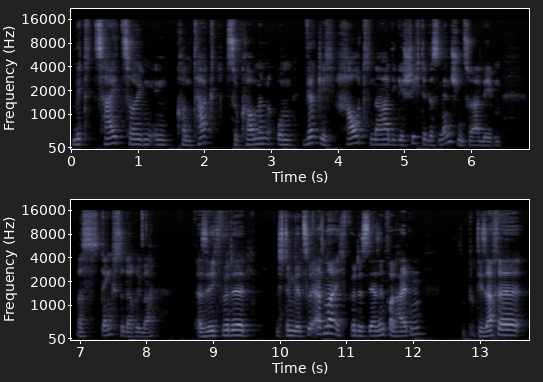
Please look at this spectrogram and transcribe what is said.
mit Zeitzeugen in Kontakt zu kommen, um wirklich hautnah die Geschichte des Menschen zu erleben. Was denkst du darüber? Also ich würde, stimme dir zu erstmal, ich würde es sehr sinnvoll halten. Die Sache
